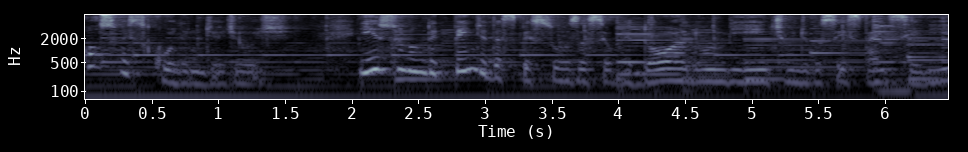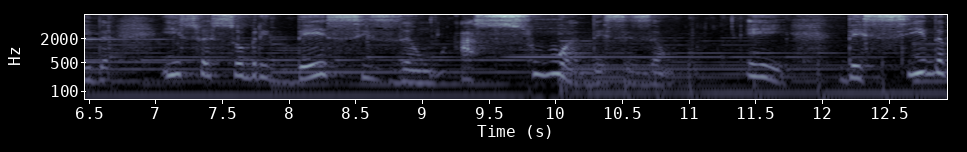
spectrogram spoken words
Qual sua escolha no dia de hoje? E isso não depende das pessoas ao seu redor, do ambiente onde você está inserida. Isso é sobre decisão, a sua decisão. Ei, decida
